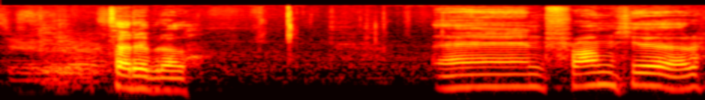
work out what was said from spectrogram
Cerebral. Cerebral and from here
